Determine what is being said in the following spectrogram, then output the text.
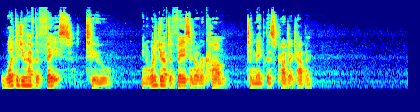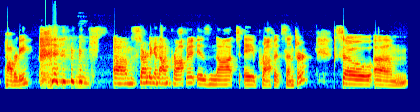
What did you have to face to, you know, what did you have to face and overcome to make this project happen? Poverty. mm. um, starting a nonprofit is not a profit center. So um,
